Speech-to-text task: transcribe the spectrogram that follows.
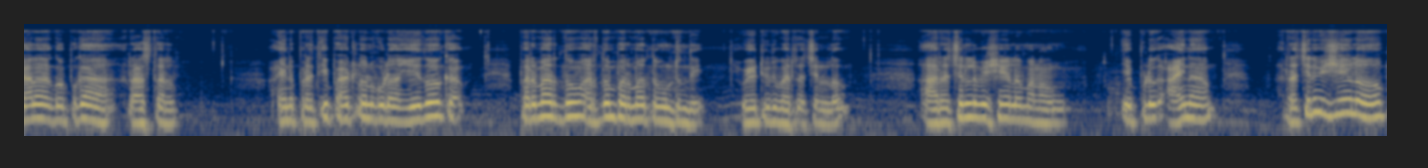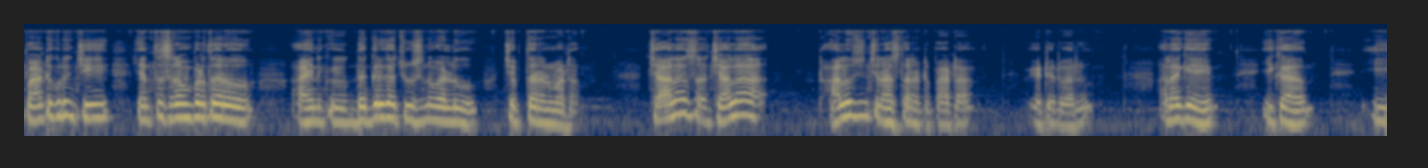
చాలా గొప్పగా రాస్తారు. ఆయన ప్రతి పాటలోనూ కూడా ఏదో ఒక పరమార్థం అర్థం పరమార్థం ఉంటుంది. వేటూరి వారి రచనలో ఆ రచనల విషయంలో మనం ఎప్పుడు ఆయన రచన విషయంలో పాట గురించి ఎంత శ్రమ పడతారో ఆయనకు దగ్గరగా చూసిన వాళ్ళు చెప్తారనమాట చాలా స- చాలా ఆలోచించి రాస్తారట పాట వేటూరి వారు. అలాగే ఇక ఈ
